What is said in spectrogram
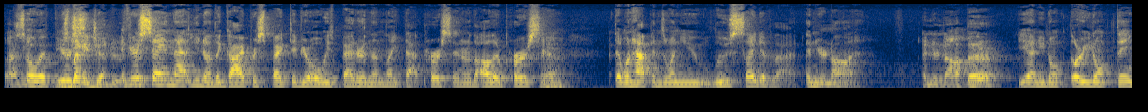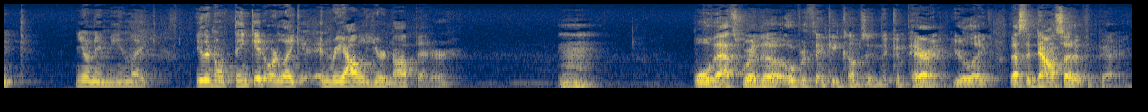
I mean, so if you're many genders. if you're but- saying that you know the guy perspective, you're always better than like that person or the other person. Yeah. Then what happens when you lose sight of that and you're not? and you're not better, Yeah, and you don't or you don't think. You know what I mean? Like either don't think it or like in reality you're not better. Mmm. Well, that's where the overthinking comes in, the comparing. You're like, that's the downside of comparing.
